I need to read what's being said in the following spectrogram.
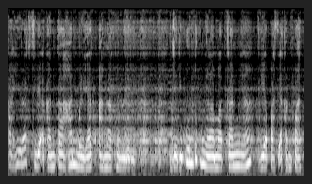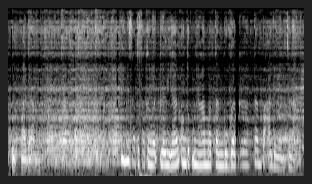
Akhirat tidak akan tahan melihat anaknya menderita. Jadi untuk menyelamatkannya, dia pasti akan patuh padamu. Ini satu-satunya pilihan untuk menyelamatkan Bugangga tanpa ada yang celaka.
